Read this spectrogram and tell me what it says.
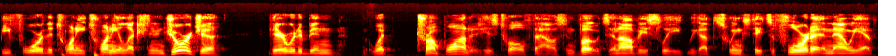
before the 2020 election in Georgia there would have been what Trump wanted, his 12,000 votes. And obviously, we got the swing states of Florida, and now we have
